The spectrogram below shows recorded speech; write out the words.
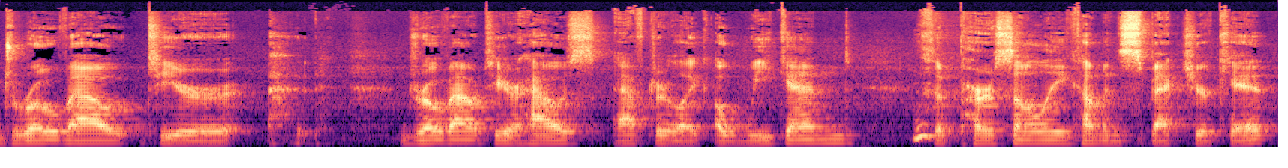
drove out to your drove out to your house after like a weekend to personally come inspect your kit.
